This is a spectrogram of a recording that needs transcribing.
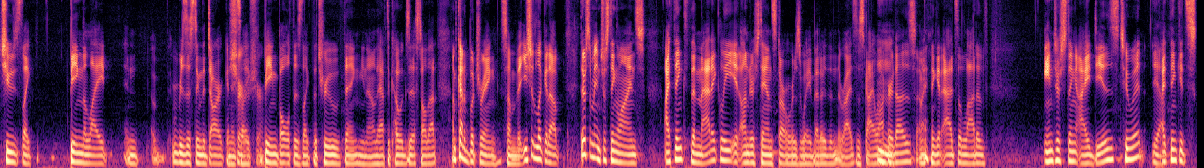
choose like being the light and resisting the dark and it's Sure, like sure. being both is like the true thing you know? They have to coexist all that. I'm kind of butchering some of it. You should look it up. There's some interesting lines. I think thematically it understands star wars way better than the rise of skywalker Mhm. does and i think it adds a lot of interesting ideas to it. Yeah. i think it's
